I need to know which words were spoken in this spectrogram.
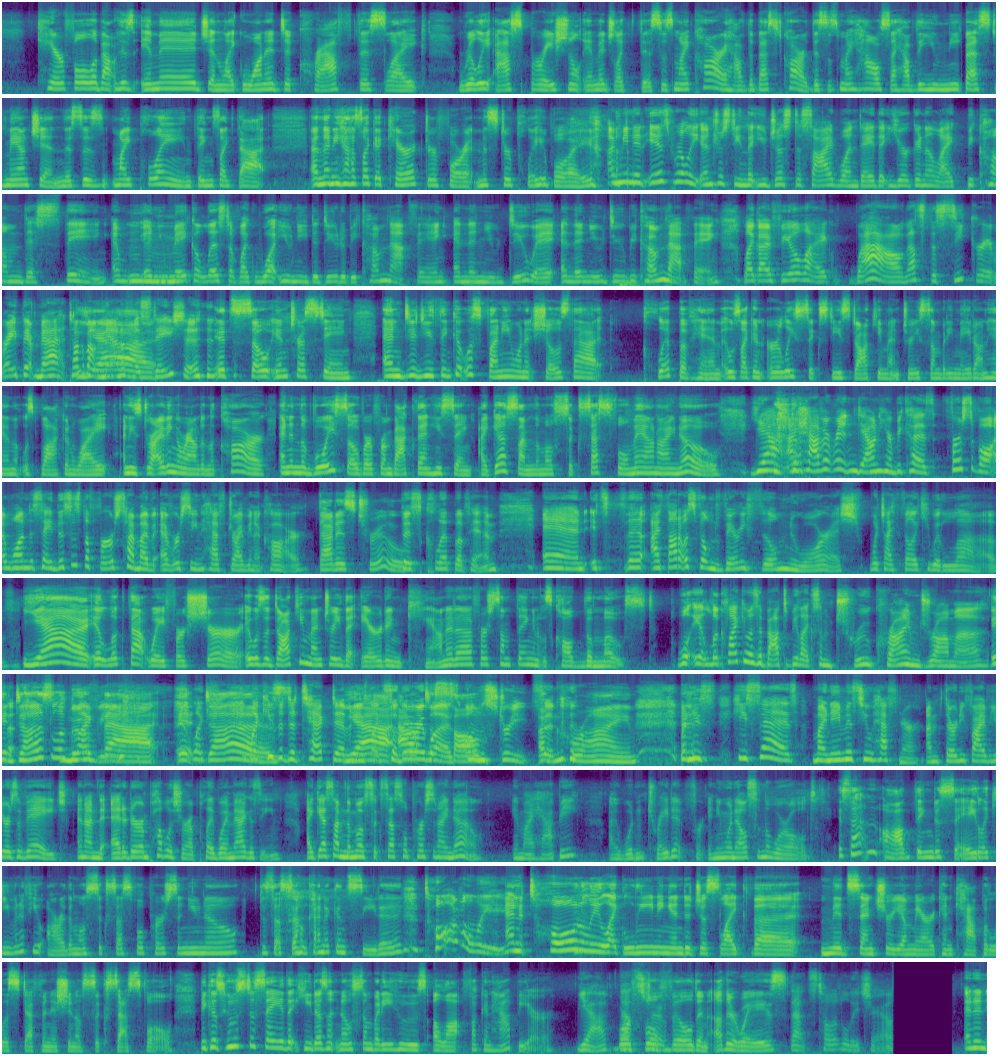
careful about his image and like wanted to craft this like really aspirational image like this is my car i have the best car this is my house i have the unique best mansion this is my plane things like that and then he has like a character for it mr playboy I mean, it is really interesting that you just decide one day that you're gonna like become this thing, and and you Mm-hmm. make a list of like what you need to do to become that thing, and then you do it, and then you do become that thing. Like I feel like, wow, that's the secret right there. Matt, talk about Yeah. manifestation. it's so interesting. And did you think it was funny when it shows that clip of him? It was like an early 60s documentary somebody made on him. It was black and white. And he's driving around in the car. And in the voiceover from back then, he's saying, I guess I'm the most successful man I know. yeah, I have it written down here because first of all, I wanted to say this is the first time I've ever seen Hef driving a car. That is true. this clip of him, and it's fi- I thought it was filmed very film noirish, which I feel like he would love. yeah, it looked that way for sure. It was a documentary that aired in Canada for something, and it was called The Most. Well, it looked like it was about to be like some true crime drama. It does look like that. It like, does. Like he's a detective, and Yeah, he's like, so there I was on the streets, a and crime. and he's, he says, My name is Hugh Hefner. I'm 35 years of age, and I'm the editor and publisher of Playboy magazine. I guess I'm the most successful person I know. Am I happy? I wouldn't trade it for anyone else in the world. Is that an odd thing to say? Like, even if you are the most successful person you know, does that sound kind of conceited? Totally. And totally like leaning into just like the mid century American capitalist definition of successful. Because who's to say that he doesn't know somebody who's a lot fucking happier yeah, or that's true. fulfilled in other ways? That's totally true. And an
